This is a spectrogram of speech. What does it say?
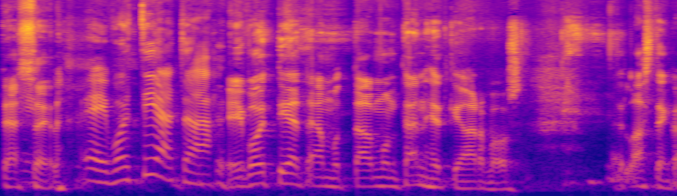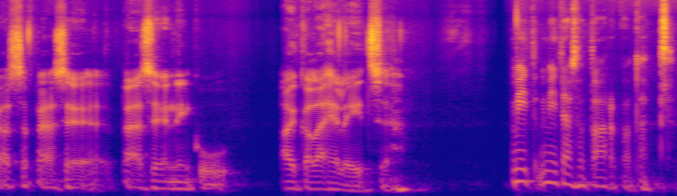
tässä. Ei, ei voi tietää. Ei voi tietää, mutta tämä on mun tämän hetken arvaus. Lasten kanssa pääsee, pääsee niin kuin aika lähelle itseään. Mit, mitä sä tarkoitat?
